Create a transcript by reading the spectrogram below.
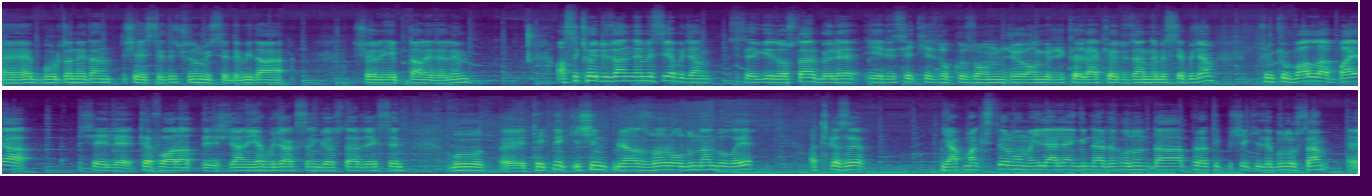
E, burada neden şey istedi? Şunu mu istedi? Bir daha şöyle iptal edelim. Aslında köy düzenlemesi yapacağım sevgili dostlar. Böyle 7, 8, 9, 10. 11. köyler köy düzenlemesi yapacağım. Çünkü valla baya şeyle teferruatlı iş. Yani yapacaksın, göstereceksin. Bu e, teknik işin biraz zor olduğundan dolayı açıkçası yapmak istiyorum ama ilerleyen günlerde onu daha pratik bir şekilde bulursam e,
